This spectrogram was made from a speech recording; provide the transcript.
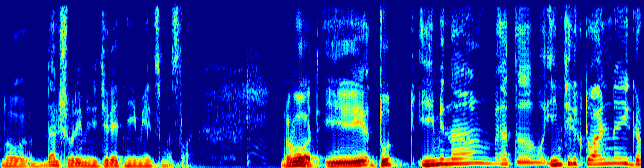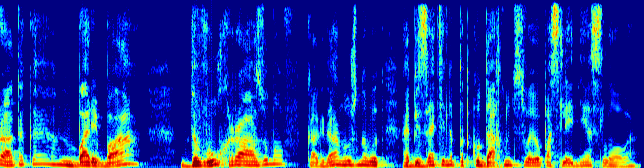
Ну, дальше времени терять не имеет смысла. Вот, и тут именно это интеллектуальная игра такая, борьба двух разумов, когда нужно вот обязательно подкудахнуть свое последнее слово.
